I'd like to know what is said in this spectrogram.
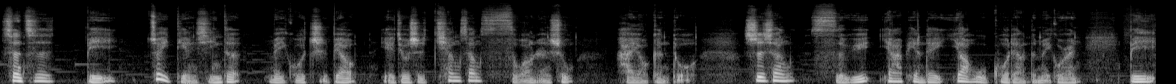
甚至比最典型的美国指标，也就是枪伤死亡人数还要更多。事实上，死于鸦片类药物过量的美国人，比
